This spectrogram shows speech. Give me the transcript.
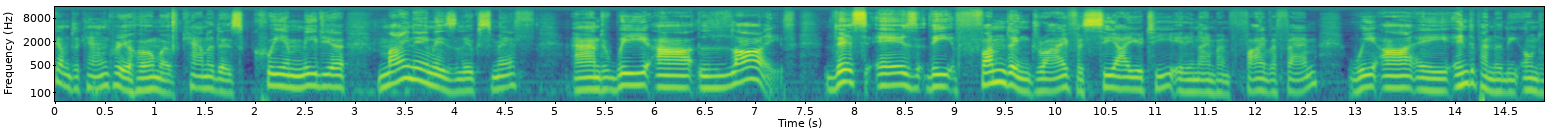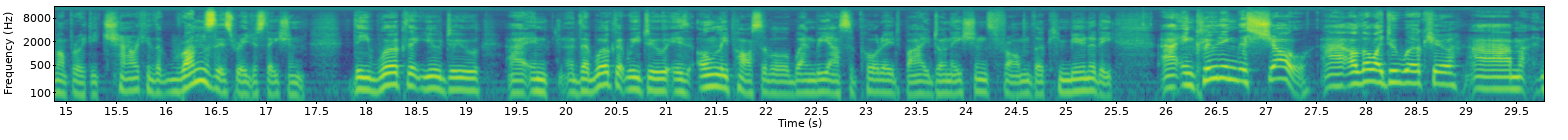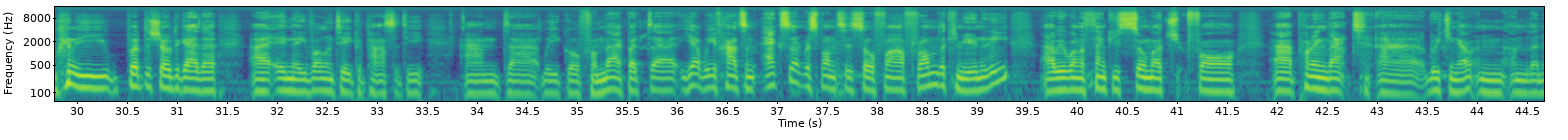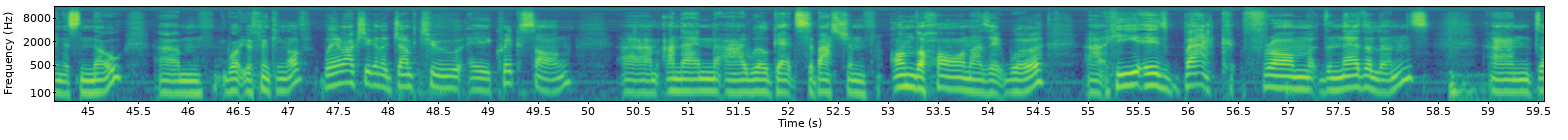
welcome to Can Queer, home of Canada's queer media. My name is Luke Smith, and we are live. This is the funding drive for CIUT 89.5 FM. We are a independently owned and operated charity that runs this radio station the work that you do uh, in the work that we do is only possible when we are supported by donations from the community, uh, including this show. Uh, although I do work here, um, we put the show together uh, in a volunteer capacity and uh, we go from there. But uh, yeah, we've had some excellent responses so far from the community. Uh, we want to thank you so much for uh, putting that, uh, reaching out and, and, letting us know um, what you're thinking of. We're actually going to jump to a quick song. Um, and then I will get Sebastien on the horn, as it were. Uh, he is back from the Netherlands, and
